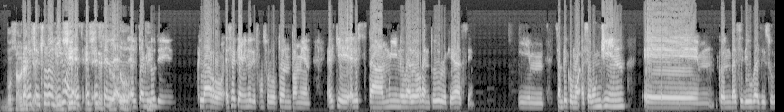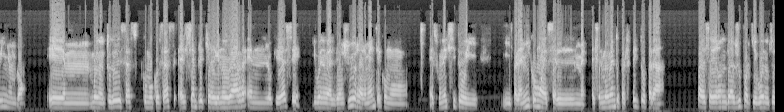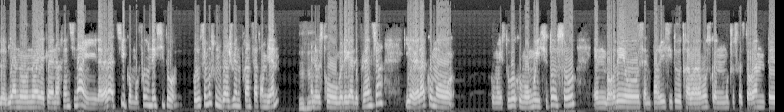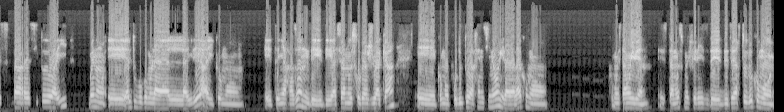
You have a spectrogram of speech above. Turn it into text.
vos sabrás pero que... Es, el, igual, es, es, es el, el, el, camino sí. de... Claro, es el camino de François Lurton también. El que él está muy innovador en todo lo que hace. Y um, siempre como hacer un gin eh, con base de uvas de Sauvignon Blanc. Eh, bueno, todas esas como cosas, él siempre quiere innovar en lo que hace y bueno, el verjus realmente como es un éxito y, y para mí como es el, es el momento perfecto para, para salir un verjus porque bueno, todavía no, no hay acá en Argentina y la verdad sí, como fue un éxito, producimos un verjus en Francia también, uh -huh. en nuestro bodega de Francia y la verdad como como estuvo como muy exitoso en Bordeaux, en París y todo, trabajamos con muchos restaurantes, bares y todo ahí. Bueno, eh, él tuvo como la, idea y como eh, tenía razón de, hacer nuestro verjus acá eh, como producto argentino y la verdad como, como está muy bien. Estamos muy felices de, tener todo como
